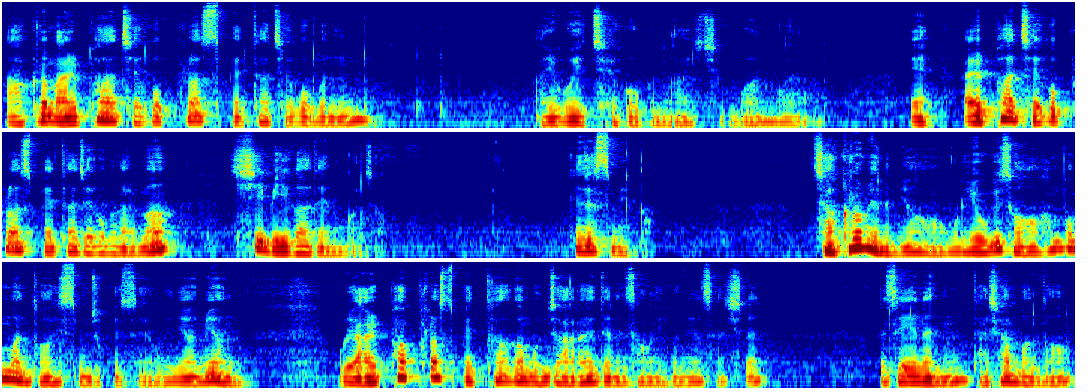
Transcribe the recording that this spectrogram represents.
아 그럼 알파 제곱 플러스 베타 제곱은? 아 이거의 제곱은. 아 지금 뭐 하는 거야? 예 알파 제곱 플러스 베타 제곱은 얼마? 12가 되는 거죠. 괜찮습니까 자 그러면은요 우리 여기서 한 번만 더 했으면 좋겠어요 왜냐하면 우리 알파 플러스 베타가 뭔지 알아야 되는 상황이거든요 사실은 그래서 얘는 다시 한 번 더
